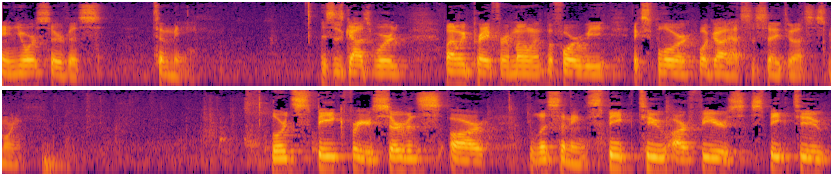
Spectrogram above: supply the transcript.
in your service to me. This is God's word. Why don't we pray for a moment before we explore what God has to say to us this morning? Lord, speak, for your servants are listening. Speak to our fears. Speak to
